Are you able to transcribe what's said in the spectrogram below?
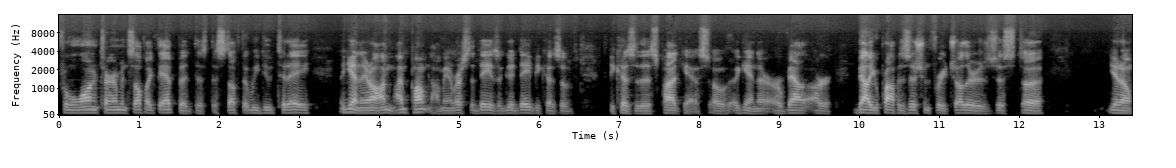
for the long term and stuff like that. But this the stuff that we do today, again, you know, I'm I'm pumped now. I mean, the rest of the day is a good day because of because of this podcast. So again, our our, val- our value proposition for each other is just uh, you know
